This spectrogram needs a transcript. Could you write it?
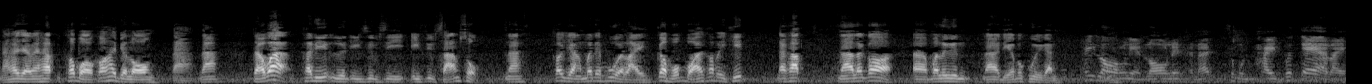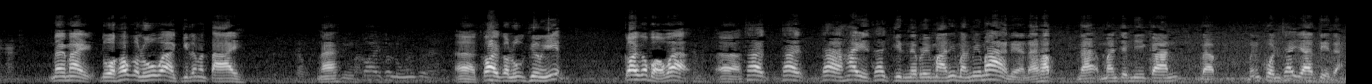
นะเข้าใจไหมครับเขาบอกเขาให้ไปลองนะนะแต่ว่าคดีอื่นอีก 14 อีก 13ศพนะเขายังไม่ได้พูดอะไร ก็ผมบอกให้เขาไปคิดนะครับนะแล้วก็เอ่อมาลืนนะเดี๋ยวมาคุยกัน ให้ลองเนี่ยลองในฐานะสมุนไพรเพื่อแก้อะไรฮะไม่ไม่ตัวเขาก็รู้ว่ากินแล้วมันตายนะถึงก้อยก็รู้ใช่ไหมเออก้อยก็รู้คืออย่างนี้ ก้อยก็บอกว่าเออถ้าถ้าถ้าให้ถ้ากินในปริมาณที่มันไม่มากเนี่ยนะครับนะมันจะมีการแบบเหมือนคนใช้ยาติดอะ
